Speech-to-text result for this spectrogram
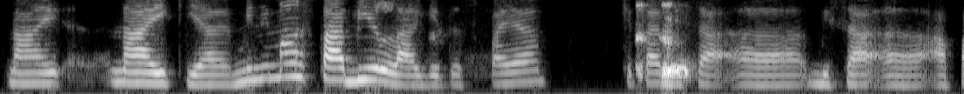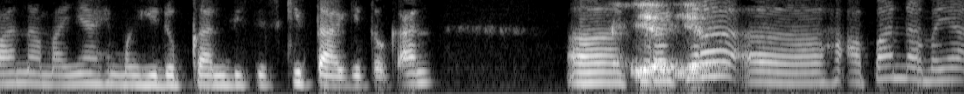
naik naik ya minimal stabil lah gitu supaya kita Betul. bisa uh, bisa uh, apa namanya menghidupkan bisnis kita gitu kan. Uh, kira-kira yeah, yeah. uh, apa namanya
